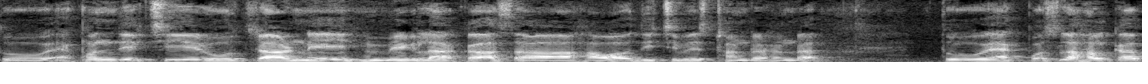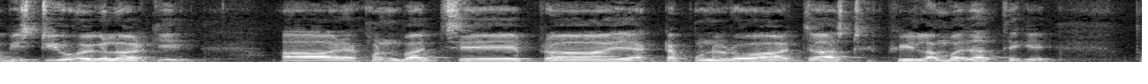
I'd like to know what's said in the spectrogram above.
তো এখন দেখছি রোদটা আর নেই, মেঘলা আকাশ আর হাওয়াও দিচ্ছে বেশ ঠান্ডা ঠান্ডা। তো এক পশলা হালকা বৃষ্টিও হয়ে গেল আর কি। আর এখন বাজছে প্রায় একটা পনেরো আর জাস্ট ফিরলাম বাজার থেকে। তো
